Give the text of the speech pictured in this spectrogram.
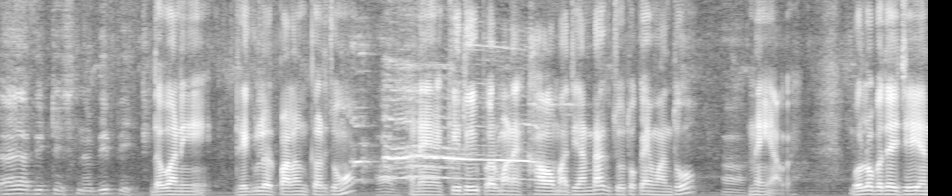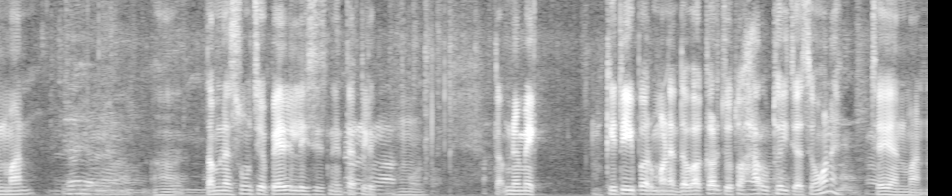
ડાયાબિટીસ ને બીપી દવાની રેગ્યુલર પાલન કરજો હો. અને કીધું એ પ્રમાણે ખાવામાં ધ્યાન રાખજો તો કંઈ વાંધો નહીં આવે. બોલો બધા જય હનુમાન. હા. તમને શું છે પેરેલિસિસની તકલીફ. તમને મેં કીધી પ્રમાણે દવા કરજો તો સારું થઈ જશે હો ને. જય હનુમાન.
